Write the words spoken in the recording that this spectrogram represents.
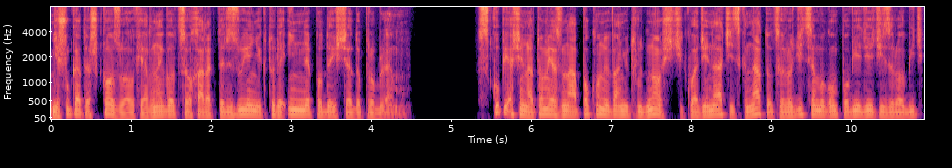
nie szuka też kozła ofiarnego, co charakteryzuje niektóre inne podejścia do problemu. Skupia się natomiast na pokonywaniu trudności, kładzie nacisk na to, co rodzice mogą powiedzieć i zrobić,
